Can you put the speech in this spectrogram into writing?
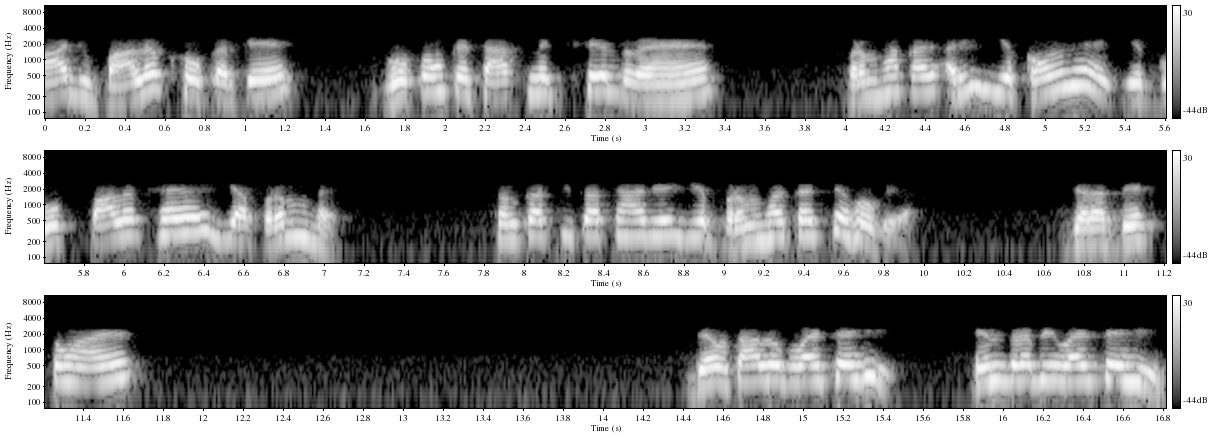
आज बालक होकर के गोपों के साथ में खेल रहे हैं। ब्रह्मा का अरे ये कौन है? ये गोप बालक है या ब्रह्म है? शंकर जी का कहा ये ब्रह्म कैसे हो गया? जरा देख तो आए। देवता लोग वैसे ही, इंद्र भी वैसे ही।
